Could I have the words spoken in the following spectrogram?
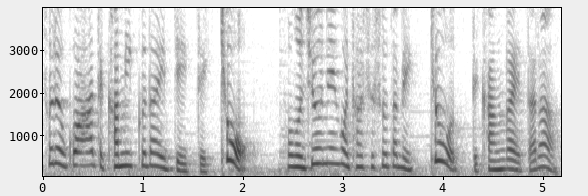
それをガーって噛み砕いていって今日この10年後に達成するために今日って考えたら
